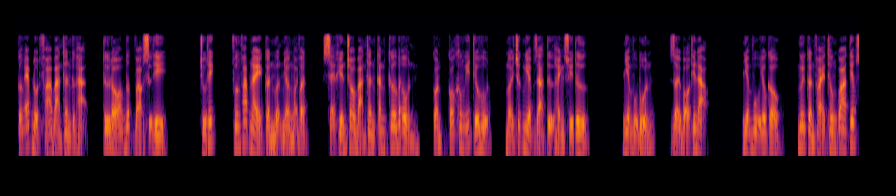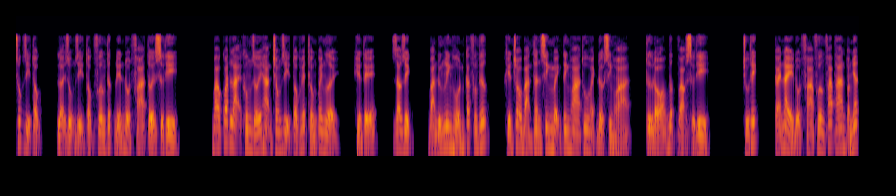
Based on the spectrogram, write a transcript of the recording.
cưỡng ép đột phá bản thân cực hạn từ đó bước vào sử thi. Chú thích, phương pháp này cần mượn nhờ ngoại vật sẽ khiến cho bản thân căn cơ bất ổn còn có không ít thiếu hụt mời chức nghiệp giả tự hành suy tư. Nhiệm vụ bốn rời bỏ thiên đạo. Nhiệm vụ yêu cầu ngươi cần phải thông qua tiếp xúc dị tộc lợi dụng dị tộc phương thức đến đột phá tới sử thi. Bao quát lại không giới hạn trong dị tộc huyết thống quanh người hiến tế giao dịch bán đứng linh hồn các phương thức khiến cho bản thân sinh mệnh tinh hoa thu hoạch được sinh hóa từ đó bước vào sử thi. Chú thích, cái này đột phá phương pháp an toàn nhất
